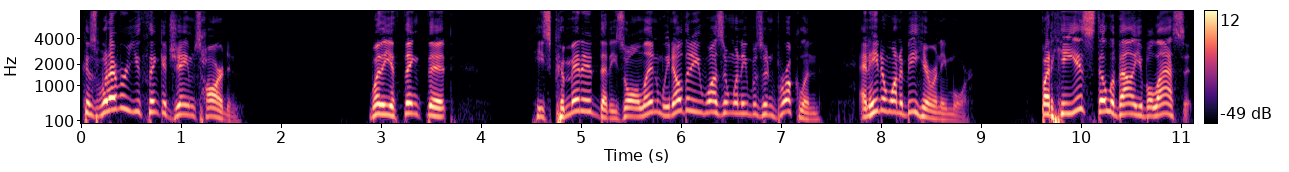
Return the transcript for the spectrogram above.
Because whatever you think of James Harden, whether you think that He's committed, that he's all in. We know that he wasn't when he was in Brooklyn, and he didn't want to be here anymore. But he is still a valuable asset.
